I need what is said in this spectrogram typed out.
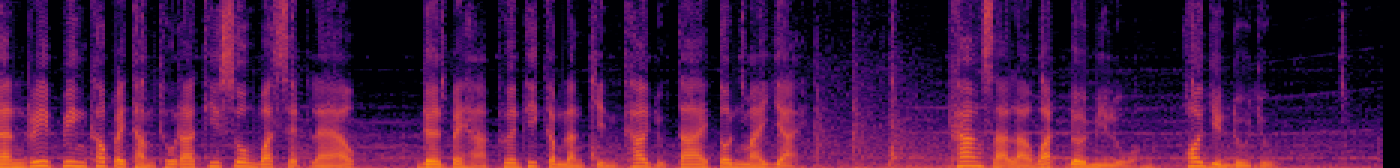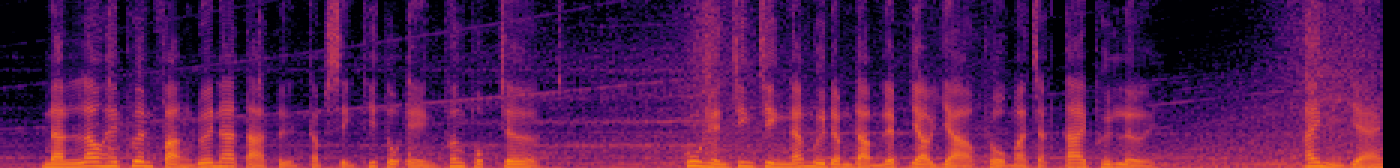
นันรีบวิ่งเข้าไปทำธุระที่ส้วมวัดเสร็จแล้ว เดินไปหาเพื่อนที่กำลังกินข้าวอยู่ใต้ต้นไม้ใหญ่ ข้างศาลาวัดโดยมีหลวง พ่อยืนดูอยู่ นันเล่าให้เพื่อนฟังด้วยหน้าตาตื่นกับสิ่งที่ตัวเองเพิ่งพบเจอ กูเห็นจริง ๆนะมือดำๆเล็บยาวๆโผล่มาจากใต้พื้นเลย ไอ้หมีแย้ง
